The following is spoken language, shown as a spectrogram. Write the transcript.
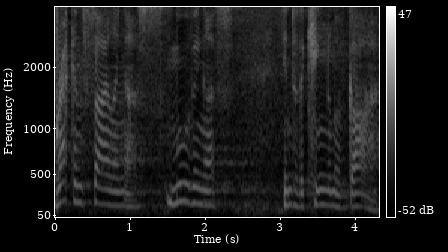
reconciling us, moving us into the kingdom of God.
